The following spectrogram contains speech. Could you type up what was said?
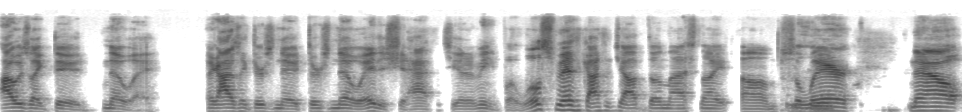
I was like, dude, no way. Like I was like, there's no, there's no way this shit happens. You know what I mean? But Will Smith got the job done last night. Um, Soler. Mm-hmm. Now,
